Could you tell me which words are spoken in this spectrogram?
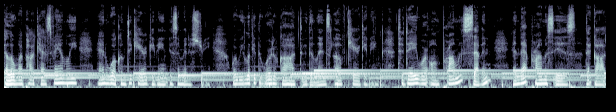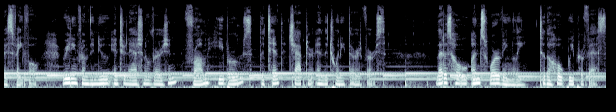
Hello, my podcast family, and welcome to Caregiving is a Ministry, where we look at the Word of God through the lens of caregiving. Today we're on Promise 7, and that promise is that God is faithful. Reading from the New International Version from Hebrews, the 10th chapter and the 23rd verse. Let us hold unswervingly to the hope we profess,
